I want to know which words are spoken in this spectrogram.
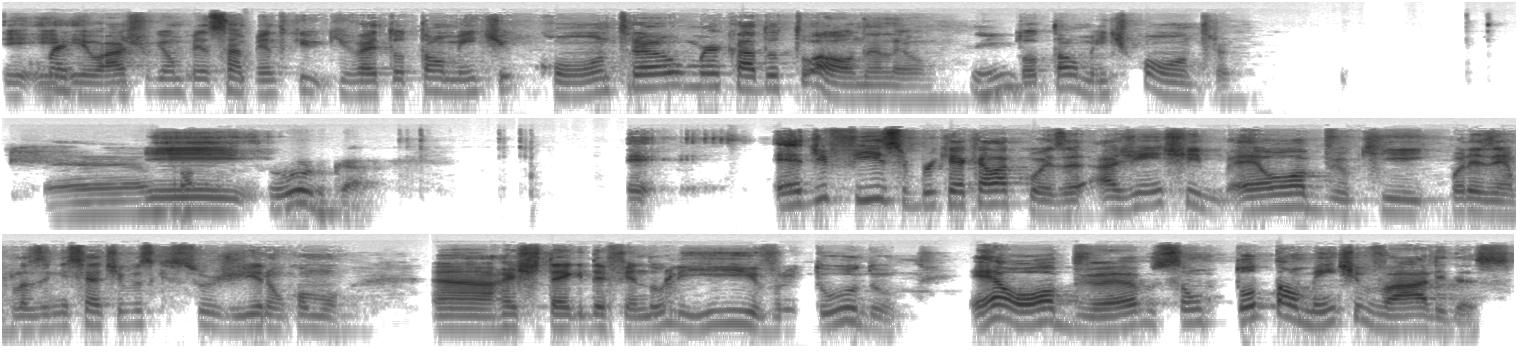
E, é que... Eu acho que é um pensamento que, que vai totalmente contra o mercado atual, né, Léo? Totalmente contra. É um e... absurdo, cara. É, difícil, porque é aquela coisa. A gente, é óbvio que, por exemplo, as iniciativas que surgiram, como a hashtag Defenda o Livro e tudo, é óbvio, é, são totalmente válidas.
